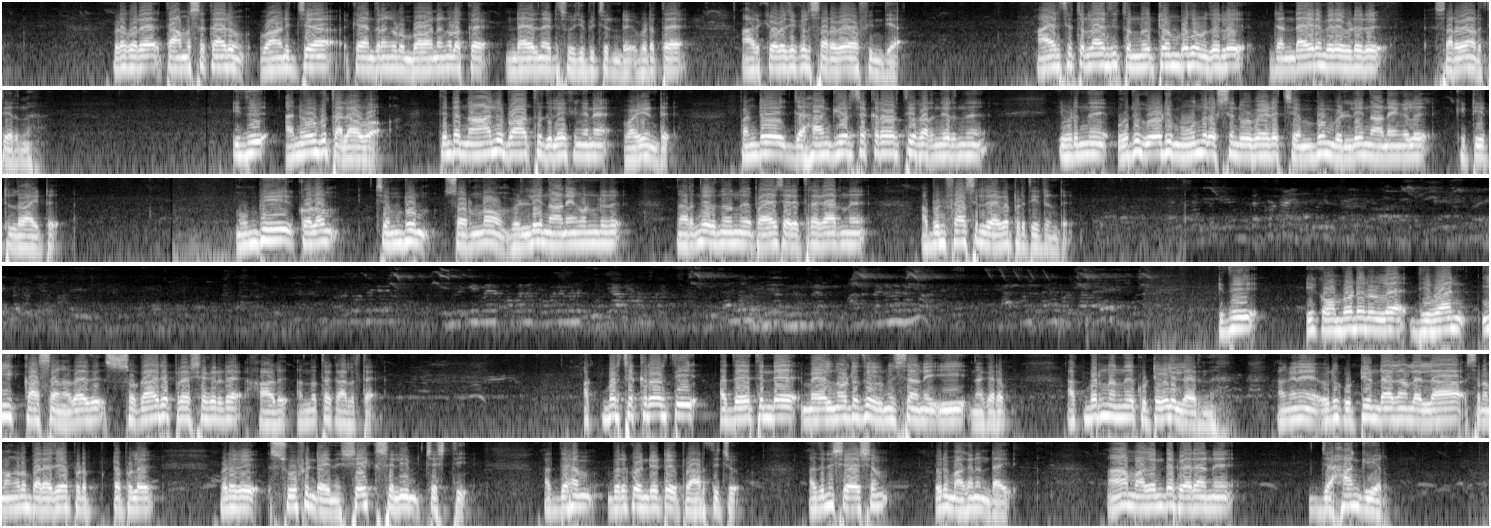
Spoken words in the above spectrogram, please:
ഇവിടെ കുറേ താമസക്കാരും വാണിജ്യ കേന്ദ്രങ്ങളും ഭവനങ്ങളൊക്കെ ഉണ്ടായിരുന്നതായിട്ട് സൂചിപ്പിച്ചിട്ടുണ്ട് ഇവിടുത്തെ ആർക്കിയോളജിക്കൽ സർവേ ഓഫ് ഇന്ത്യ ആയിരത്തി തൊള്ളായിരത്തി തൊണ്ണൂറ്റൊമ്പത് മുതൽ രണ്ടായിരം വരെ ഇവിടെ ഒരു സർവേ നടത്തിയിരുന്നു. ഇത് അനൂപ് തലാവ. ഇതിന്റെ നാല് ഭാഗത്ത് ഇതിലേക്ക് ഇങ്ങനെ വഴിയുണ്ട്. പണ്ട് ജഹാംഗീർ ചക്രവർത്തി പറഞ്ഞിരുന്ന് ഇവിടുന്ന് ഒരു കോടി മൂന്ന് ലക്ഷം രൂപയുടെ ചെമ്പും വെള്ളിയും നാണയങ്ങൾ കിട്ടിയിട്ടുള്ളതായിട്ട്. മുമ്പ് ഈ കുളം ചെമ്പും സ്വർണവും വെള്ളി നാണയം കൊണ്ട് നിറഞ്ഞിരുന്നു എന്ന് പഴയ ചരിത്രകാരന് അബുൽ ഫാസിൽ രേഖപ്പെടുത്തിയിട്ടുണ്ട്. ഇത് ഈ കോമ്പൗണ്ടിലുള്ള ദിവാൻ ഇ കാസാണ് അതായത് സ്വകാര്യ പ്രേക്ഷകരുടെ ഹാൾ അന്നത്തെ കാലത്തെ. അക്ബർ ചക്രവർത്തി അദ്ദേഹത്തിന്റെ മേൽനോട്ടത്തിൽ നിർമ്മിച്ചതാണ് ഈ നഗരം. അക്ബറിന് അന്ന് കുട്ടികളില്ലായിരുന്നു. അങ്ങനെ ഒരു കുട്ടി ഉണ്ടാകാനുള്ള എല്ലാ ശ്രമങ്ങളും പരാജയപ്പെട്ടപ്പോൾ ഇവിടെ ഒരു സൂഫ് ഉണ്ടായിരുന്നു ഷെയ്ഖ് സലീം ചെസ്തി അദ്ദേഹം ഇവർക്ക് വേണ്ടിയിട്ട് പ്രാർത്ഥിച്ചു. അതിനുശേഷം ഒരു മകനുണ്ടായി. ആ മകന്റെ പേരാണ് ജഹാംഗീർ.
